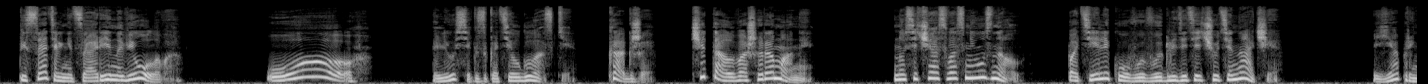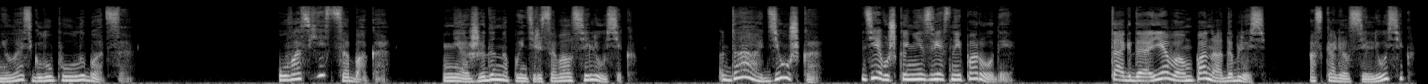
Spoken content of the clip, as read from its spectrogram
— писательница Арина Виолова». «О!», -о, -о Люсик закатил глазки. «Как же, читал ваши романы» но сейчас вас не узнал. По телеку вы выглядите чуть иначе». Я принялась глупо улыбаться. «У вас есть собака?» — неожиданно поинтересовался Люсик. «Да, Дюшка, девушка неизвестной породы». «Тогда я вам понадоблюсь», — оскалился Люсик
